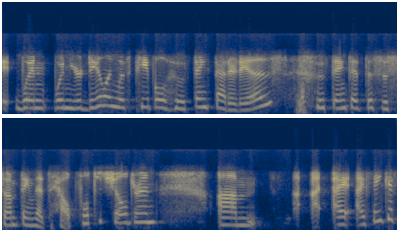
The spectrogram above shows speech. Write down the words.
it, when when you're dealing with people who think that it is, who think that this is something that's helpful to children, um, I, I think if,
